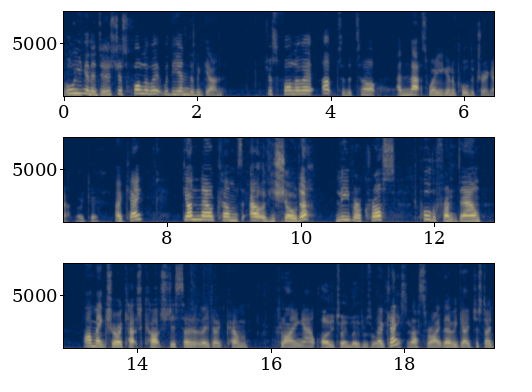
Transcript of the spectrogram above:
All you're going to do is just follow it with the end of the gun. Just follow it up to the top and that's where you're going to pull the trigger. Okay. Okay, gun now comes out of your shoulder, lever across, pull the front down. I'll make sure I catch cartridges so that they don't come flying out. Highly trained later as well. Okay, Fantastic. that's right, there we go. Just don't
